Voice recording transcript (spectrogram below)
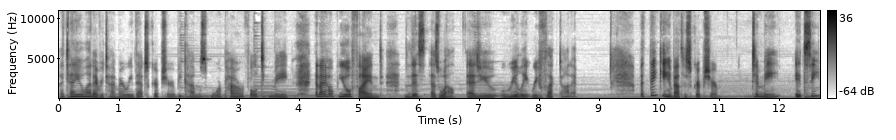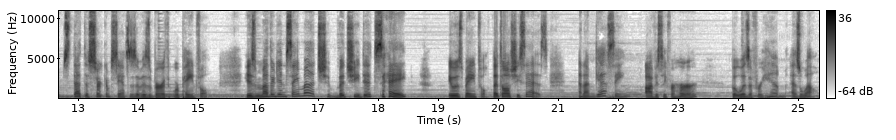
I tell you what, every time I read that scripture, it becomes more powerful to me. And I hope you'll find this as well as you really reflect on it. But thinking about the scripture, to me, it seems that the circumstances of his birth were painful. His mother didn't say much, but she did say it was painful. That's all she says. And I'm guessing, obviously for her, but was it for him as well?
